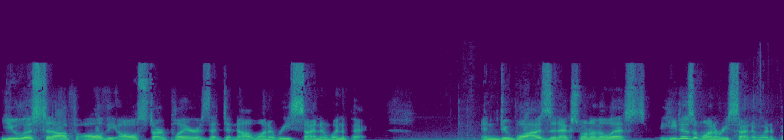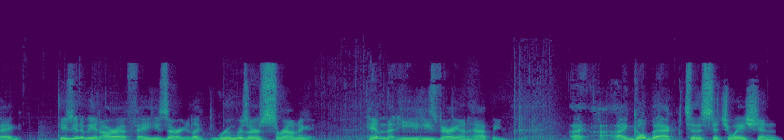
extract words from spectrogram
You listed off all the all-star players that did not want to re-sign in Winnipeg. And Dubois is the next one on the list. He doesn't want to re-sign in Winnipeg. He's going to be an RFA. He's already like rumors are surrounding him that he he's very unhappy. I I go back to the situation.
